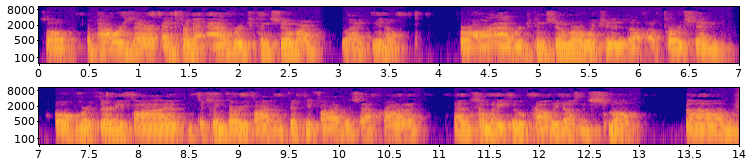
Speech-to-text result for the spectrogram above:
So the power's there, and for the average consumer, like you know, for our average consumer, which is a, a person over 35, between 35 and 55 is that product, and somebody who probably doesn't smoke, um,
